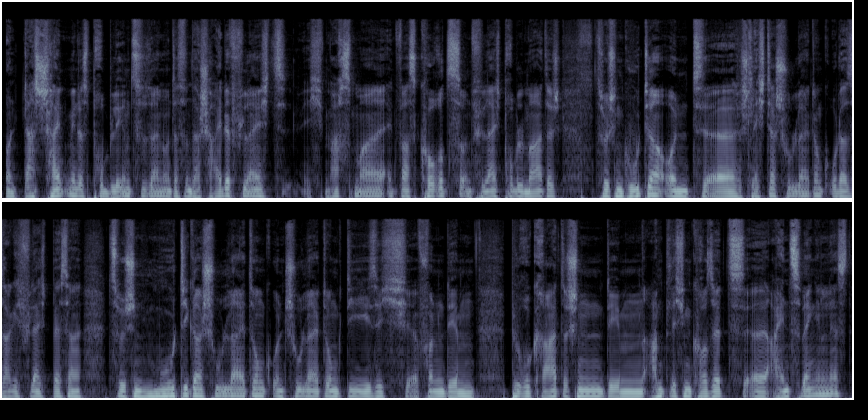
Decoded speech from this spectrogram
Und das scheint mir das Problem zu sein. Und das unterscheidet vielleicht, ich mach's mal etwas kurz und vielleicht problematisch, zwischen guter und äh, schlechter Schulleitung oder sage ich vielleicht besser zwischen mutiger Schulleitung und Schulleitung, die sich äh, von dem bürokratischen, dem amtlichen Korsett äh, einzwängen lässt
